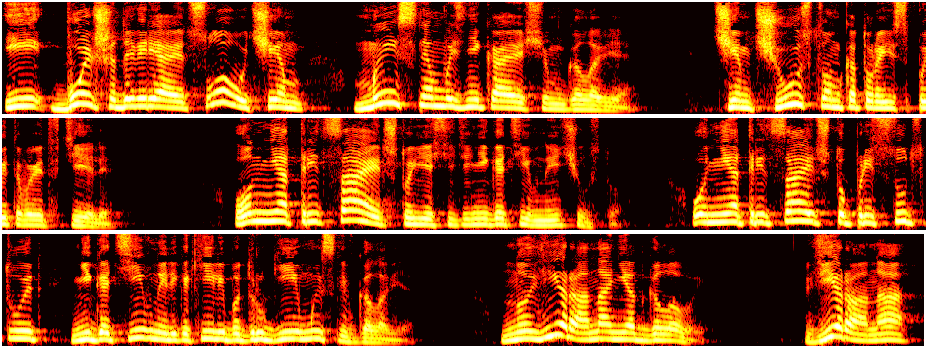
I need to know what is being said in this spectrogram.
и больше доверяет Слову, чем мыслям, возникающим в голове, чем чувствам, которые испытывает в теле. Он не отрицает, что есть эти негативные чувства. Он не отрицает, что присутствуют негативные или какие-либо другие мысли в голове. Но вера, она не от головы. Вера, она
